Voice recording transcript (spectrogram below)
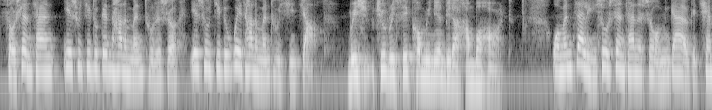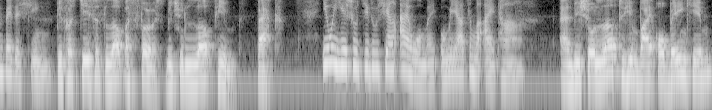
守圣餐，耶稣基督跟他的门徒的时候，耶稣基督为他的门徒洗脚。We should receive communion with a humble heart 我们在领受圣餐的时候，我们应该有一个谦卑的心，because Jesus loved us first. We should love him back. 因为耶稣基督先爱我们，我们也要这么爱他。And we show love to him by obeying him,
